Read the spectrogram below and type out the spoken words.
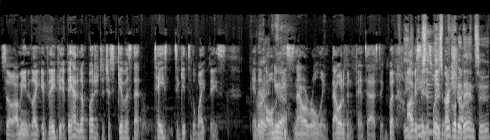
So I mean, like if they could, if they had enough budget to just give us that taste to get to the white face, and then Right. all the Yeah. pieces now are rolling, that would have been fantastic. But You- obviously, you this see one they is about sprinkled it Char. in too.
